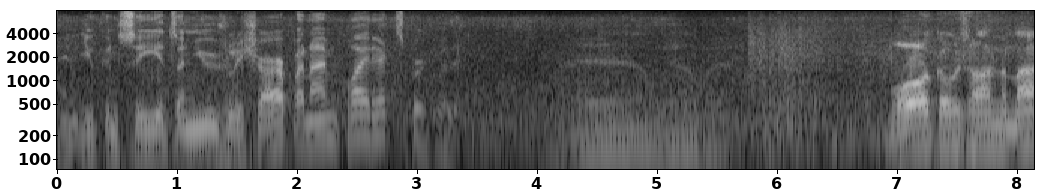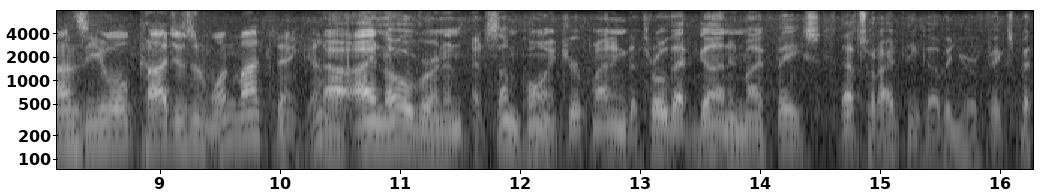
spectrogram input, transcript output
And you can see it's unusually sharp, and I'm quite expert with it. Well, well, well. More goes on in the minds of you old codgers than one might think, huh? Now, I know, Vernon, at some point you're planning to throw that gun in my face. That's what I'd think of in your fix, but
